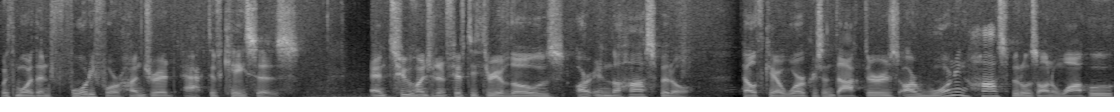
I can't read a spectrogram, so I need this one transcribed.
with more than 4,400 active cases and 253 of those are in the hospital. Healthcare workers and doctors are warning hospitals on Oahu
